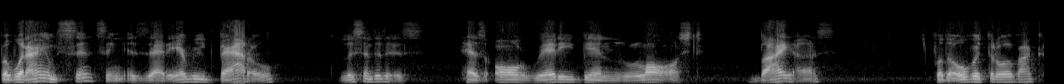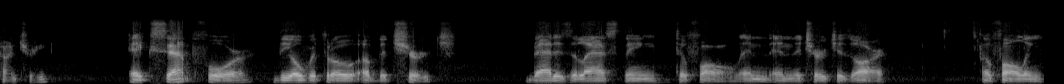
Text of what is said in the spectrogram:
But what I am sensing is that every battle, listen to this, has already been lost by us for the overthrow of our country, except for the overthrow of the church that is the last thing to fall, and and the churches are uh, falling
